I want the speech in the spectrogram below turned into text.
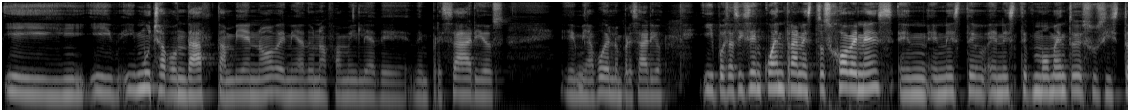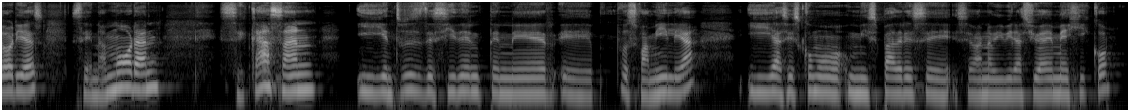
y, y, y, mucha bondad también, ¿no? Venía de una familia de, de empresarios. Eh, mi abuelo empresario. Y pues así se encuentran estos jóvenes en, este, en este momento de sus historias, se enamoran, se casan y entonces deciden tener eh, pues familia. Y así es como mis padres se, van a vivir a Ciudad de México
